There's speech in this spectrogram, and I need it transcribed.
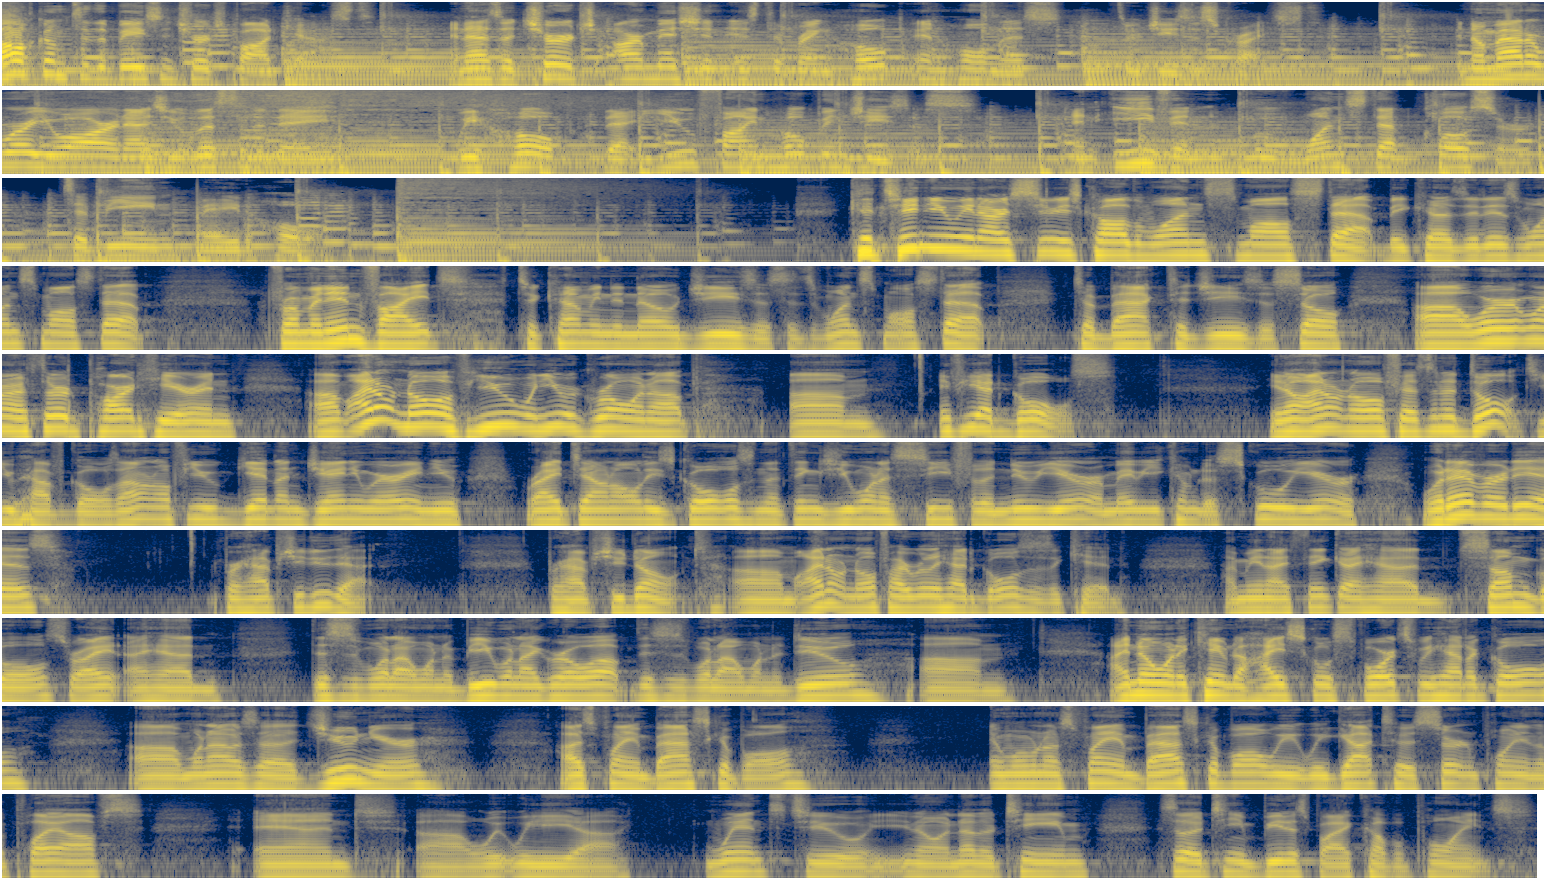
Welcome to the Basin Church Podcast. And as a church, our mission is to bring hope and wholeness through Jesus Christ. And no matter where you are and as you listen today, we hope that you find hope in Jesus and even move one step closer to being made whole. Continuing our series called One Small Step, because it is one small step from an invite to coming to know Jesus. It's one small step to back to Jesus. So uh, we're, we're in our third part here, and um, I don't know if you, when you were growing up, um, if you had goals. You know, I don't know if as an adult you have goals. I don't know if you get on January and you write down all these goals and the things you want to see for the new year, or maybe you come to school year or whatever it is. Perhaps you do that. Perhaps you don't. Um, I don't know if I really had goals as a kid. I mean, I think I had some goals, right? I had this is what I want to be when I grow up. This is what I want to do. Um, I know when it came to high school sports, we had a goal. Uh, when I was a junior, I was playing basketball. And when I was playing basketball, we, we got to a certain point in the playoffs, and uh, we, we uh, went to you know another team. This other team beat us by a couple points.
